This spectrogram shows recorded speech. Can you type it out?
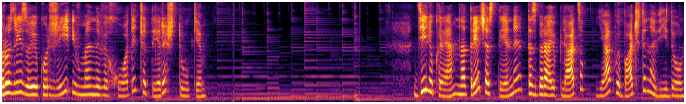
Розрізую коржі і в мене виходить 4 штуки. Ділю крем на три частини та збираю пляцок, як ви бачите на відео.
